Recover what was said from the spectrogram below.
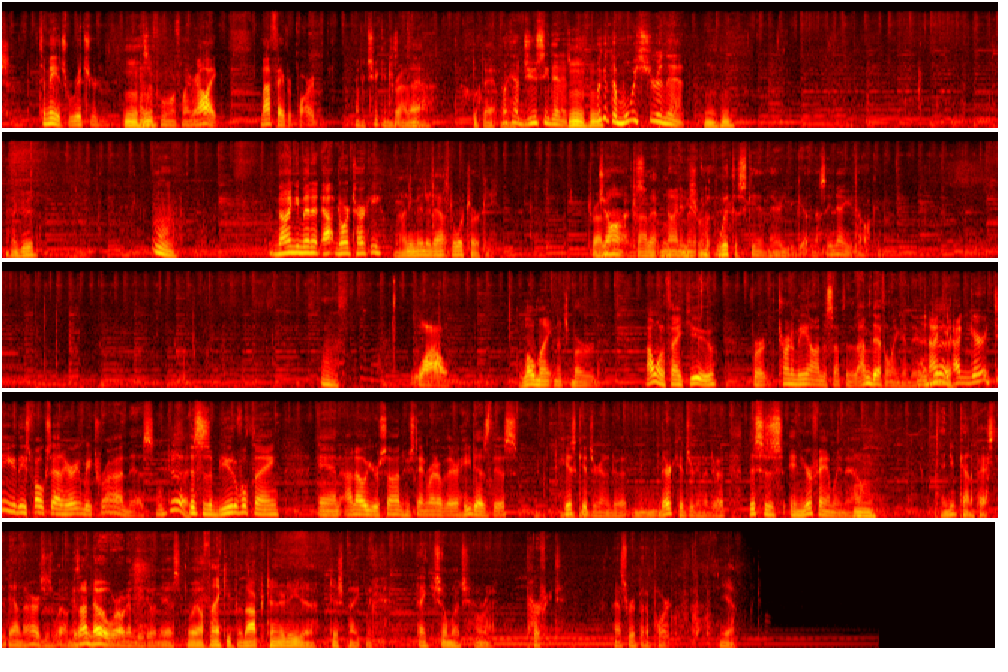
To me, it's richer. Mm-hmm. Has a fuller flavor. I like. My favorite part of a chicken Try that. Thigh. Get that. Look man. how juicy that is. Mm-hmm. Look at the moisture in that. Mm -hmm. That good? 90 minute outdoor turkey. 90 minute outdoor turkey. Try John's. that. Try that little 90 piece minute right with the skin. There you go. Now see, now you're talking. Mm. Wow. Low maintenance bird. I want to thank you for turning me on to something that I'm definitely going to do. Well, and I, good. I guarantee you, these folks out here are going to be trying this. Well, good. This is a beautiful thing. And I know your son, who's standing right over there, he does this. His kids are going to do it. Mm-hmm. Their kids are going to do it. This is in your family now. Mm. And you've kind of passed it down to ours as well. Because I know we're all going to be doing this. Well, thank you for the opportunity to participate with you. Thank you so much. All right. Perfect. Let's rip it apart. Yeah.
